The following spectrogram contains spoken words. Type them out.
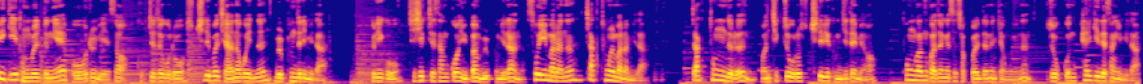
희귀 동물 등의 보호를 위해서 국제적으로 수출입을 제한하고 있는 물품들입니다. 그리고 지식재산권 위반 물품이란 소위 말하는 짝퉁을 말합니다. 짝퉁들은 원칙적으로 수출입이 금지되며 통관 과정에서 적발되는 경우에는 무조건 폐기 대상입니다.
